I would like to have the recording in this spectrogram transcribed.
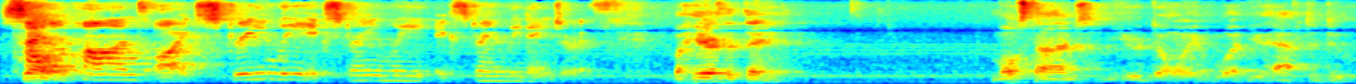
So- pawns are extremely, extremely, extremely dangerous. But here's the thing. Most times you're doing what you have to do.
